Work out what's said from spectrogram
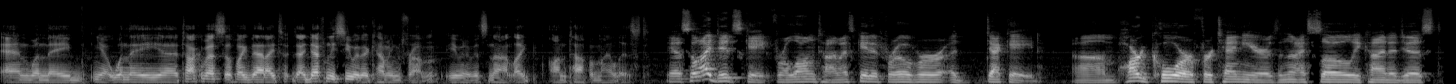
and when they you know when they uh, talk about stuff like that I, t- I definitely see where they're coming from even if it's not like on top of my list Yeah, so I did skate for a long time. I skated for over a decade, um, hardcore for 10 years, and then I slowly kind of just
